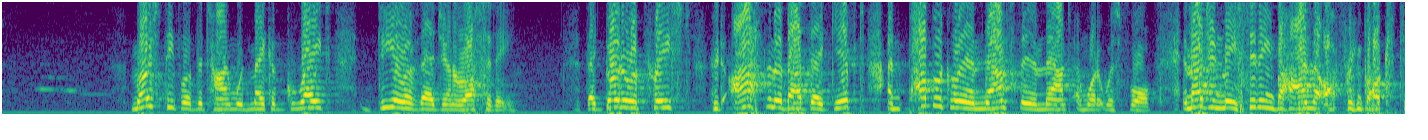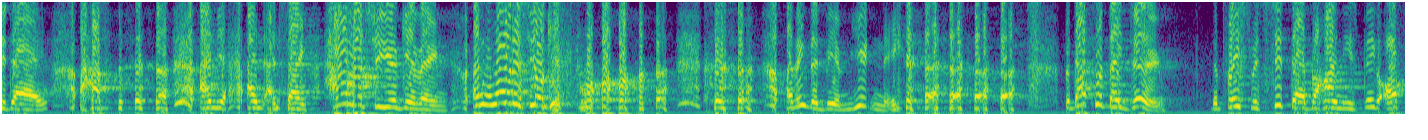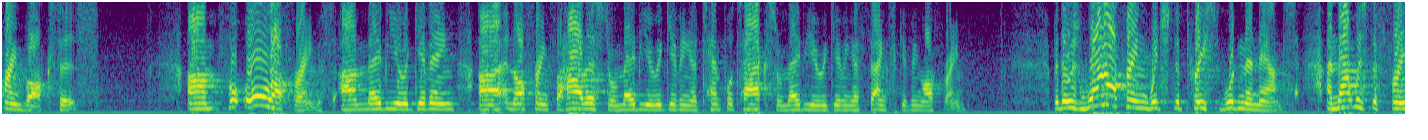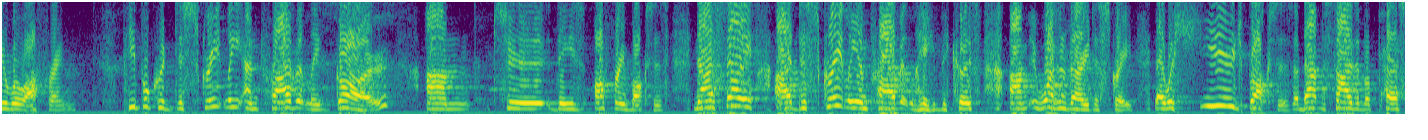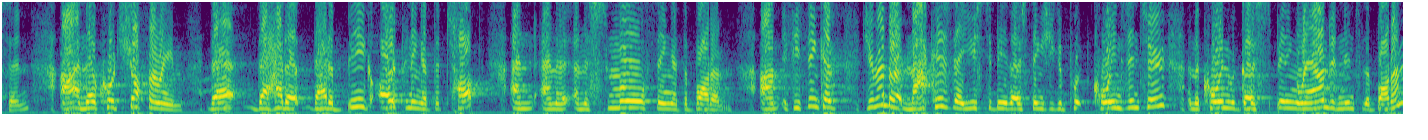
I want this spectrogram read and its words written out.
Most people of the time would make a great deal of their generosity. They'd go to a priest who'd ask them about their gift and publicly announce the amount and what it was for. Imagine me sitting behind the offering box today um, and, and, and saying, How much are you giving? And what is your gift for? I think there'd be a mutiny. but that's what they do. The priest would sit there behind these big offering boxes. Um, for all offerings. Um, maybe you were giving uh, an offering for harvest, or maybe you were giving a temple tax, or maybe you were giving a thanksgiving offering. But there was one offering which the priest wouldn't announce, and that was the free will offering. People could discreetly and privately go um, to these offering boxes. Now, I say uh, discreetly and privately because um, it wasn't very discreet. They were huge boxes, about the size of a person, uh, and they were called shofarim. They, they, had a, they had a big opening at the top and, and, a, and a small thing at the bottom. Um, if you think of, do you remember at Macca's there used to be those things you could put coins into, and the coin would go spinning around and into the bottom?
